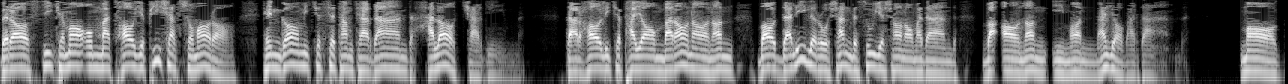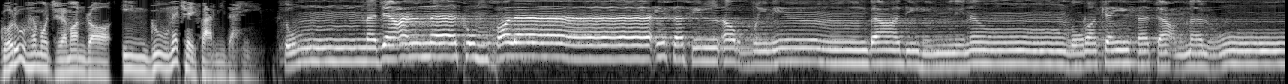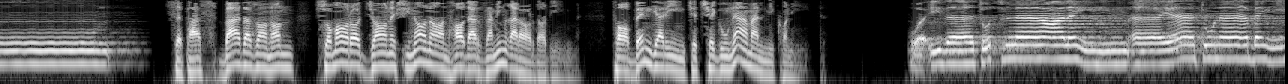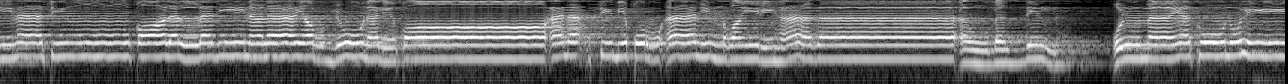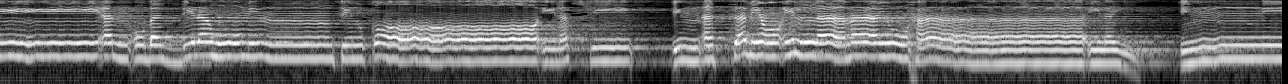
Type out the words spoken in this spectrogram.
به راستی که ما امتهای پیش از شما را هنگامی که ستم کردند هلاک کردیم. در حالی که پیامبران آنان با دلیل روشن به سویشان آمدند و آنان ایمان نیاوردند. ما گروه مجرمان را این گونه کیفر می دهیم ثم جعلناكم خلائف في الأرض من بعدهم لننظر كيف تعملون. سپس بعد از آنان شما را جانشینان آنها در زمین قرار دادیم تا بنگریم که چگونه عمل می کنید وَإِذَا تُتْلَى عَلَيْهِمْ آيَاتُنَا بَيِّنَاتٍ قَالَ الَّذِينَ لَا يَرْجُونَ لِقَاءَ نَأْتِ بِقُرْآنٍ غَيْرِ هَذَا أَوْ بَدِّلْهُ قُلْ مَا يَكُونُ لِي أَنْ أُبَدِّلَهُ مِنْ تِلْقَاءِ نَفْسِي. إِنْ أَتَّبِعُ إِلَّا مَا يُوحَى إِلَيَّ. إِنِّي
